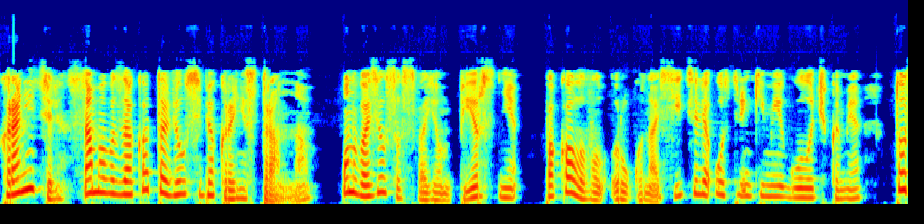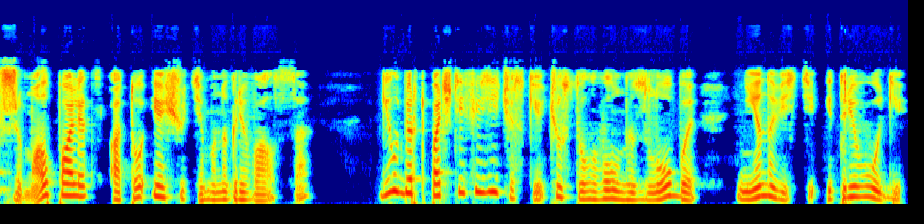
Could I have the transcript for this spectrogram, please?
Хранитель с самого заката вел себя крайне странно. Он возился в своем перстне, покалывал руку носителя остренькими иголочками, тот сжимал палец, а то и ощутимо нагревался. Гилберт почти физически чувствовал волны злобы, ненависти и тревоги,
